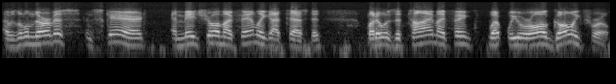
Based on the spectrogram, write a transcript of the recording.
I was a little nervous and scared, and made sure my family got tested. But it was a time, I think, what we were all going through,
